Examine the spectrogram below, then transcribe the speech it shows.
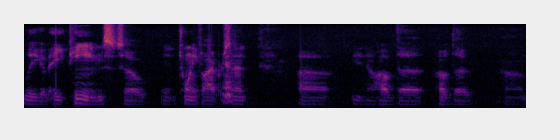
league of eight teams. So twenty five percent, uh, you know, of the of the um,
